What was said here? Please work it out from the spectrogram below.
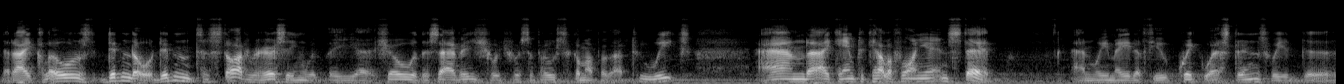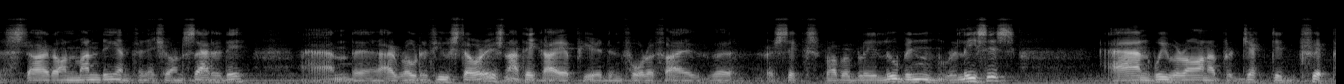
that I closed, didn't didn't start rehearsing with the uh, show with the Savage, which was supposed to come up about two weeks, and I came to California instead. And we made a few quick westerns. We'd uh, start on Monday and finish on Saturday. And uh, I wrote a few stories, and I think I appeared in four or five uh, or six, probably, Lubin releases. And we were on a projected trip,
